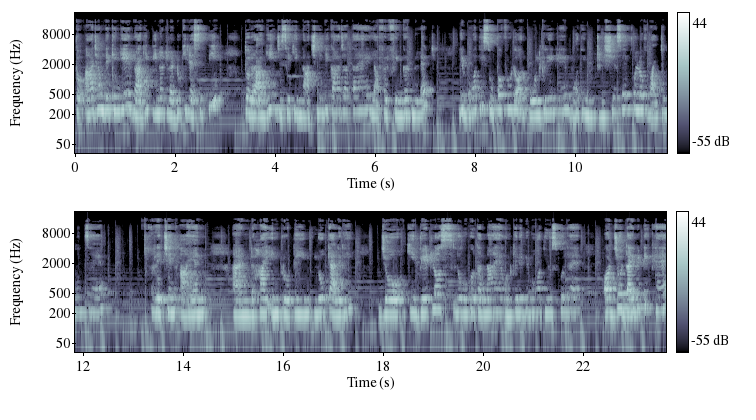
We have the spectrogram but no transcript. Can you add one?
तो आज हम देखेंगे रागी पीनट लड्डू की रेसिपी तो रागी, जिसे कि नाचनी भी कहा जाता है, या फिर फिंगर मिलेट ये बहुत ही सुपर फ़ूड और होल ग्रेन है, बहुत ही न्यूट्रिशियस है फुल ऑफ़ वाइटामिन है। Rich in iron and high in protein low calorie जो कि वेट लॉस लोगों को करना है उनके लिए भी बहुत यूज़फुल है। और जो डायबिटिक है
